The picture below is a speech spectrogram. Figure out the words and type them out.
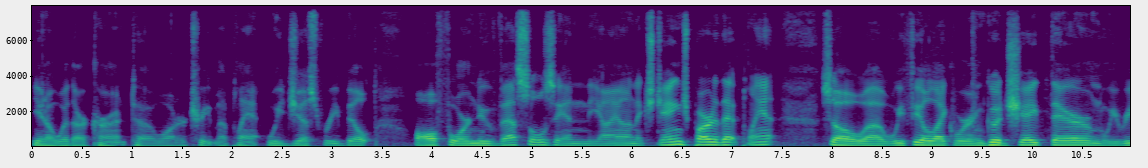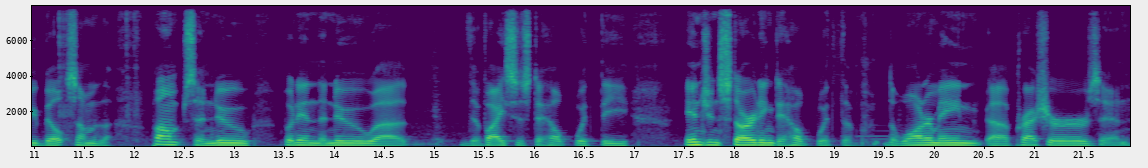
you know, with our current uh, water treatment plant. We just rebuilt all four new vessels in the ion exchange part of that plant. So uh, we feel like we're in good shape there, and we rebuilt some of the pumps and new put in the new uh, devices to help with the engine starting, to help with the the water main uh, pressures, and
